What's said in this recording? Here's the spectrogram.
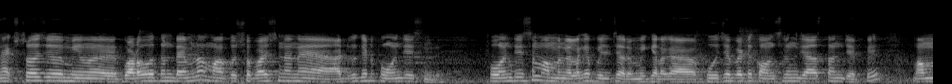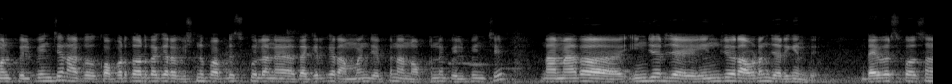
నెక్స్ట్ రోజు మేము గొడవ అవుతున్న టైంలో మాకు సుభాష్ అనే అడ్వకేట్ ఫోన్ చేసింది. ఫోన్ చేసి మమ్మల్ని ఇలాగే పిలిచారు. మీకు ఇలాగ కూర్చోబెట్టి కౌన్సిలింగ్ చేస్తామని చెప్పి మమ్మల్ని పిలిపించి నాకు కొబ్బరితోట దగ్గర విష్ణు పబ్లిక్ స్కూల్ అనే దగ్గరికి రమ్మని చెప్పి నన్ను ఒక్కరిని పిలిపించి నా మీద ఇంజూర్ ఇంజూర్ అవ్వడం జరిగింది. డైవర్స్ కోసం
